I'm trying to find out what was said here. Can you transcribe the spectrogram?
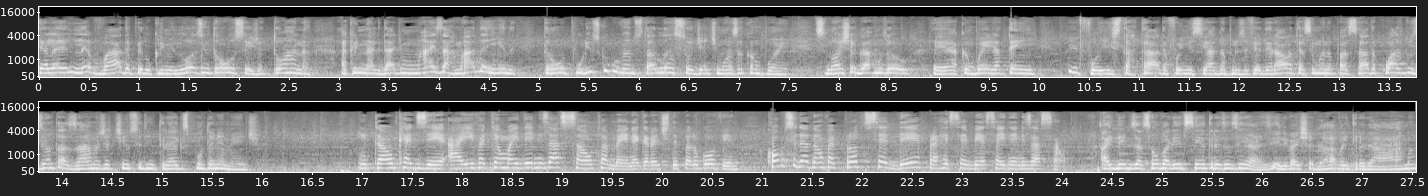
ela é levada pelo criminoso, então, ou seja, torna a criminalidade mais armada ainda. Então, por isso que o governo do Estado lançou de antemão essa campanha. Se nós chegarmos ao. É, a campanha já tem. Foi startada, foi iniciada na Polícia Federal, até semana passada, quase 200 armas já tinham sido entregues espontaneamente. Então, quer dizer, aí vai ter uma indenização também, né, garantida pelo governo. Como o cidadão vai proceder para receber essa indenização? A indenização varia de 100 a 300 reais. Ele vai chegar, vai entregar a arma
